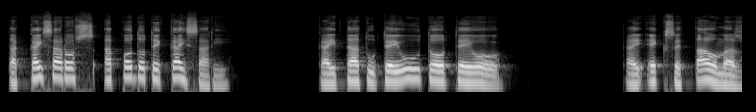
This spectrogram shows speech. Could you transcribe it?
ta kaisaros apodote kaisari, kai tatu teuto teo, kai exe taumas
